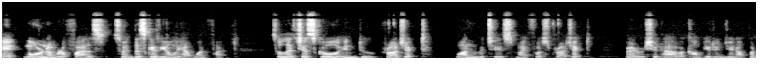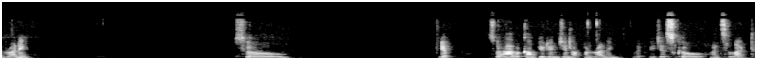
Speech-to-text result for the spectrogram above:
a more number of files. So in this case, we only have one file. So let's just go into project one, which is my first project, where we should have a compute engine up and running. So, yep, so I have a compute engine up and running. Let me just go and select.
